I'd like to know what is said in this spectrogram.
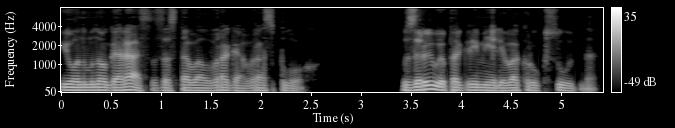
и он много раз заставал врага врасплох. Взрывы прогремели вокруг судна.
